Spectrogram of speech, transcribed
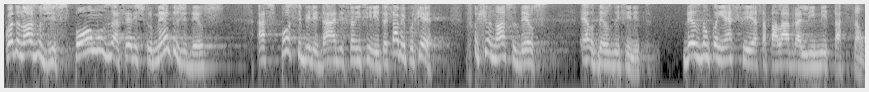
Quando nós nos dispomos a ser instrumentos de Deus, as possibilidades são infinitas. Sabe por quê? Porque o nosso Deus é o Deus do infinito. Deus não conhece essa palavra limitação.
